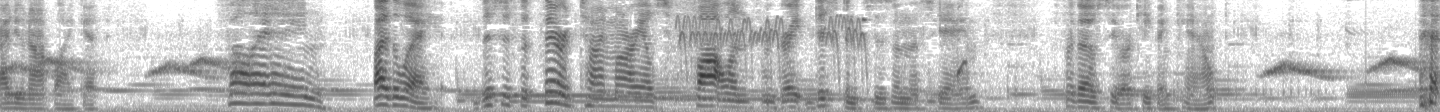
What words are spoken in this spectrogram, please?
I do not like it. Falling! By the way, this is the third time Mario's fallen from great distances in this game. For those who are keeping count.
